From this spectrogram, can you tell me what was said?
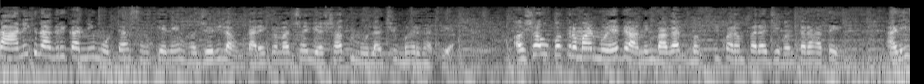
स्थानिक नागरिकांनी मोठ्या संख्येने हजेरी लावून कार्यक्रमाच्या यशात मोलाची भर घातली आहे. अशा उपक्रमांमुळे ग्रामीण भागात भक्ती परंपरा जिवंत राहते आणि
